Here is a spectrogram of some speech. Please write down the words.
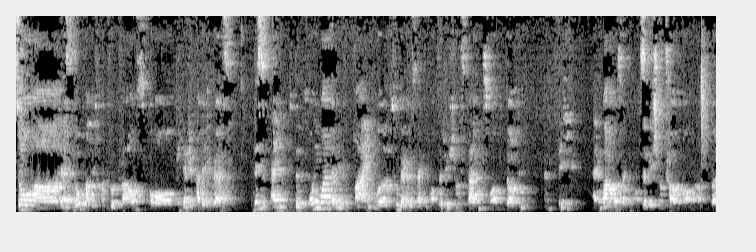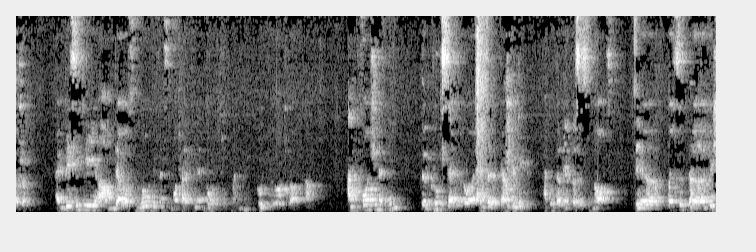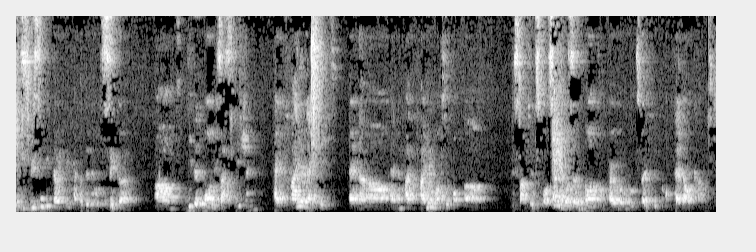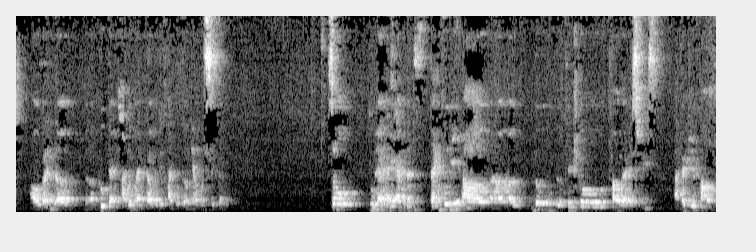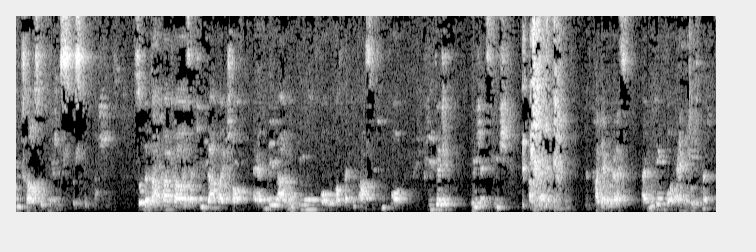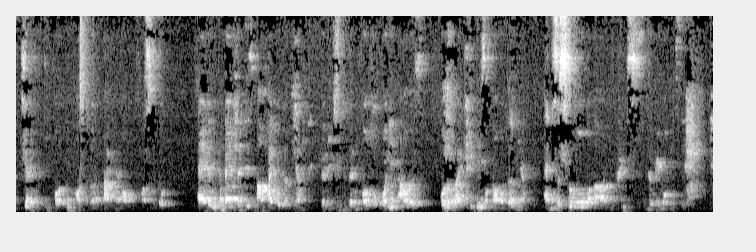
So uh, there's no published controlled trials for pediatric cardiac arrest. This is, and the only ones that we could find were two retrospective observational studies for Doherty and Finn, and one prospective observational trial for uh, Bertram. And basically, um, there was no difference in mortality and no improvement in good neurological outcome. Unfortunately, the groups that were entered therapeutic hypothermia versus not the person, the patients receiving therapeutic hypertension was sicker, um, needed more resuscitation, had higher lactate, and, uh, and had higher molecular uh, dysfunction score. So it was a non-comparable group. So I could compare the outcomes uh, when the, the group that underwent therapeutic hypothermia was sicker. So, do we have any evidence? Thankfully, uh, uh, look into the clinical trial registries I've actually found a few trials looking at this specific question. So the DACA trial is actually done by CHOP, and they are looking for prospective RCT for pediatric patients aged with cardiac arrest. I'm looking for equal to 350 for in-hospital and 500 off-hospital. And the intervention is mild hypothermia, 32 to 34 for 48 hours, followed by 3 days of normal thermia. And it's a slow uh, increase in the rewarming state.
